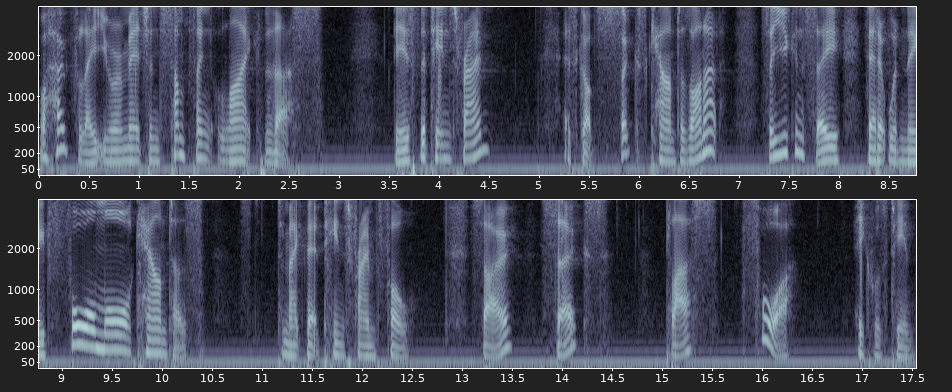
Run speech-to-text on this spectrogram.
Well, hopefully you'll imagine something like this. There's the tens frame, It's got six counters on it, so you can see that it would need four more counters to make that tens frame full. So 6 plus 4 equals 10.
